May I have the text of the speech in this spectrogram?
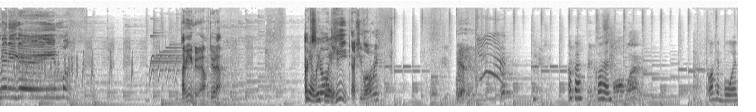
mini game. I mean, you can do it now. Do it now. Yeah, we can Hexagon heat. Actually, lower me. Yeah. Okay, go ahead. Small bladder. Go ahead, boys.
